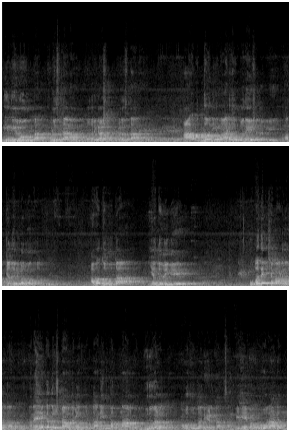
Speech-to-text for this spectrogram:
ನೀನು ಇರು ಅಂತ ಉಳಿಸ್ತಾನೆ ಅವನು ಬದರಿಕಾಶಕ್ಕೆ ಕಳಿಸ್ತಾನೆ. ಆ ಉದ್ಧವನಿಗೆ ಮಾಡಿದ ಉಪದೇಶದಲ್ಲಿ ಮಧ್ಯದಲ್ಲಿ ಬರುವಂಥದ್ದು, ಅವಧೂತ ಯದುವಿಗೆ ಉಪದೇಶ ಮಾಡಿದಂಥದ್ದು. ಅನೇಕ ದೃಷ್ಟಾಂತಗಳನ್ನು ಕೊಡ್ತಾನೆ. ಇಪ್ಪತ್ನಾಲ್ಕು ಗುರುಗಳು ಅವಧೂತ ಅಲ್ಲಿ ಹೇಳ್ತಾನೆ. ಸಂತಿಮೇ ಬಹವೋ ರಾಜನ್,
